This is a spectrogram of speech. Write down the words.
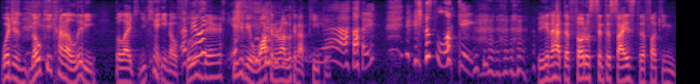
which is low key kind of litty. But like you can't eat no food like- there. You can be walking around looking at people. Yeah, you're just looking. You're gonna have to photosynthesize the fucking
